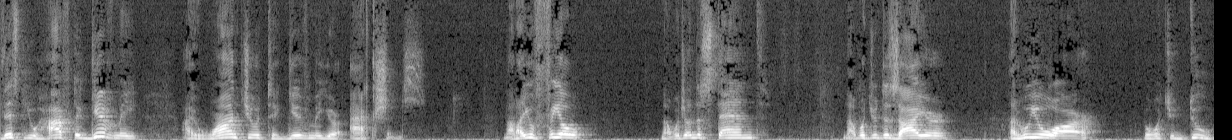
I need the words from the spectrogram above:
this you have to give me, I want you to give me your actions. Not how you feel, not what you understand, not what you desire, not who you are, but what you do.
